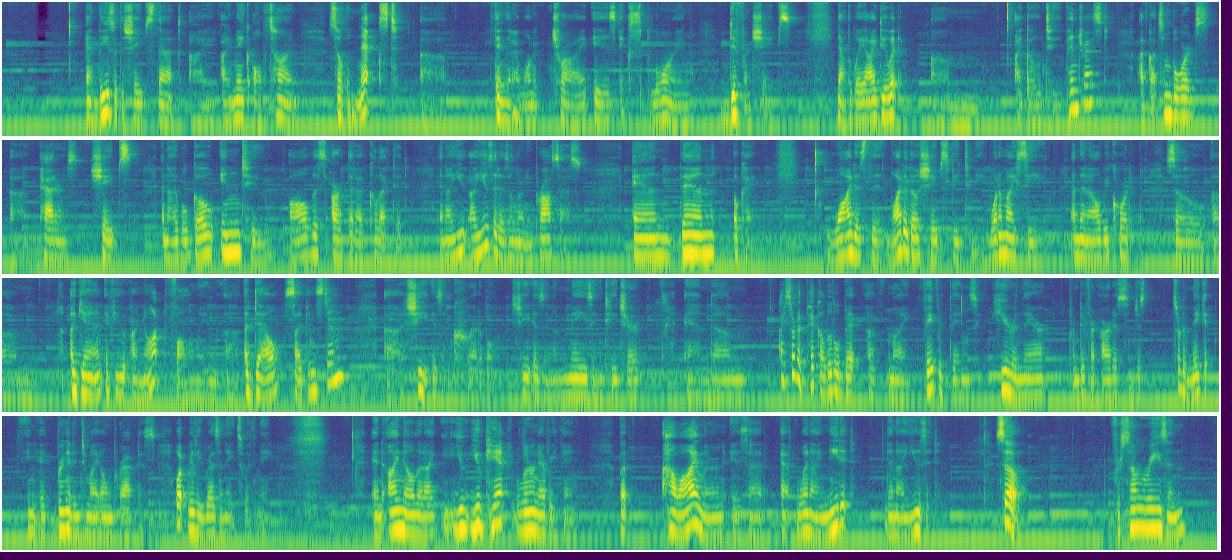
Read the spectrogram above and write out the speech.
and these are the shapes that I I make all the time. So the next uh, thing that I want to try is exploring different shapes. Now, the way I do it, um, I go to Pinterest, I've got some boards, uh, patterns, shapes, and I will go into all this art that I've collected and I, I use it as a learning process. And then, okay, why does the why do those shapes speak to me? What am I seeing? And then I'll record it. So um, again, if you are not following uh, Adele Sypesteyn, uh, she is incredible. She is an amazing teacher, and um, I sort of pick a little bit of my favorite things here and there from different artists and just sort of make it, in, bring it into my own practice. What really resonates with me. And I know that I you you can't learn everything, but how I learn is that at, when I need it, then I use it. So, for some reason,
